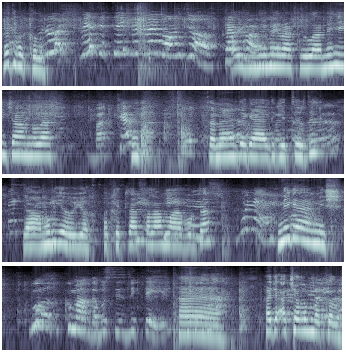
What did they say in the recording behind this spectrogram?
Hadi bakalım. Ay ne meraklılar ne heyecanlılar. Bakacak mı? Tamer de geldi getirdi. Yağmur yağıyor. Paketler falan var burada. Bu ne? Ne gelmiş? Kumanda, bu sizlik değil. Ha. Hadi açalım bakalım.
